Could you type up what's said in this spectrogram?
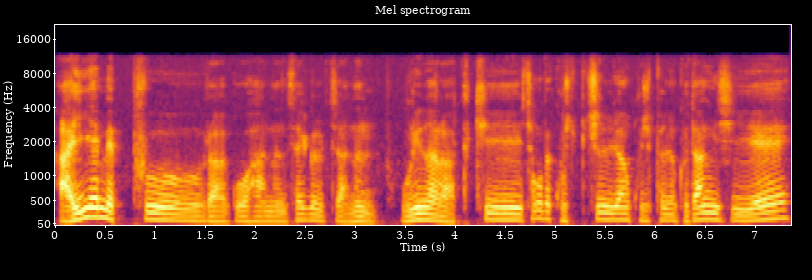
IMF라고 하는 세 글자는 우리나라 특히 1997년 98년 그 당시에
